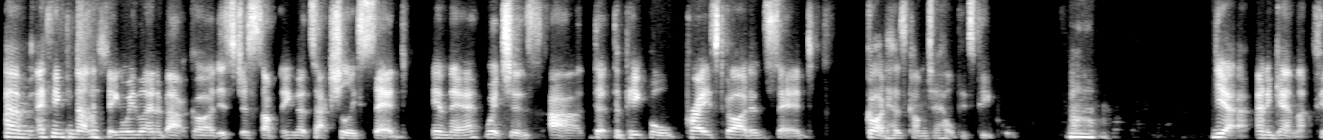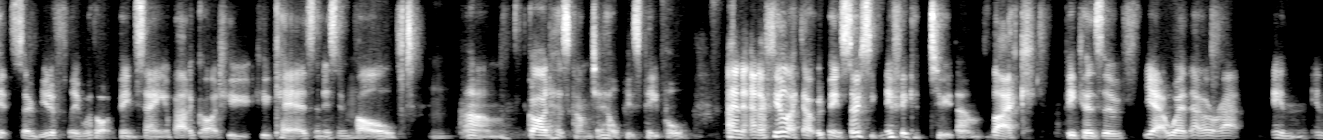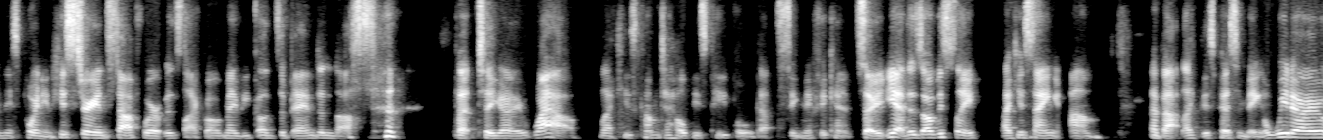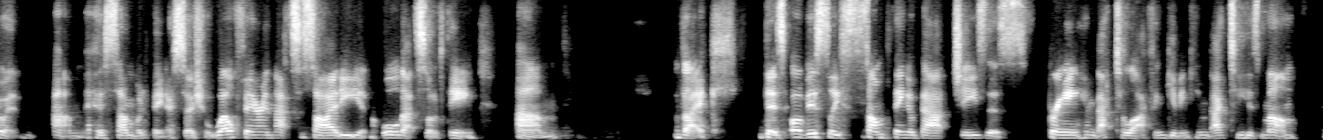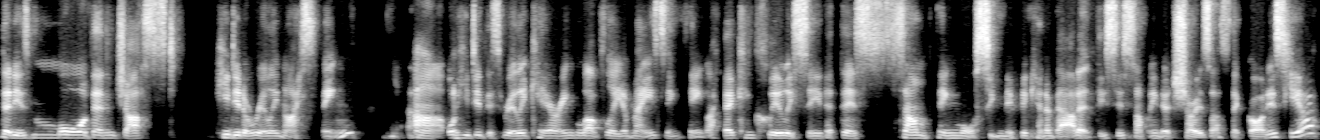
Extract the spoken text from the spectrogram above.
Um, I think another thing we learn about God is just something that's actually said in there, which is uh, that the people praised God and said, God has come to help his people. Mm. Um, yeah, and again, that fits so beautifully with what I've been saying about a God who who cares and is mm. involved. Mm. Um, God has come to help his people, and and I feel like that would have been so significant to them, like because of yeah where they were at in in this point in history and stuff where it was like oh maybe god's abandoned us but to go wow like he's come to help his people that's significant so yeah there's obviously like you're saying um about like this person being a widow and um, her son would have been a social welfare in that society and all that sort of thing um like there's obviously something about jesus bringing him back to life and giving him back to his mum that is more than just he did a really nice thing. Uh, or he did this really caring, lovely, amazing thing. Like they can clearly see that there's something more significant about it. This is something that shows us that God is here.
